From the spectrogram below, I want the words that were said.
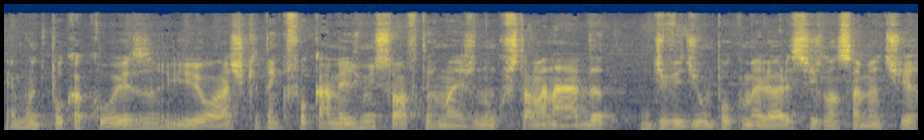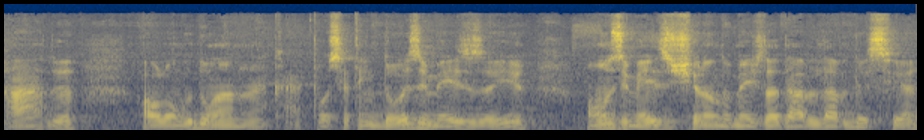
é mu- muito pouca coisa e eu acho que tem que focar mesmo em software, mas não custava nada dividir um pouco melhor esses lançamentos de hardware ao longo do ano, né, cara? Pô, você tem 12 meses aí, 11 meses tirando o mês da WWDC,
